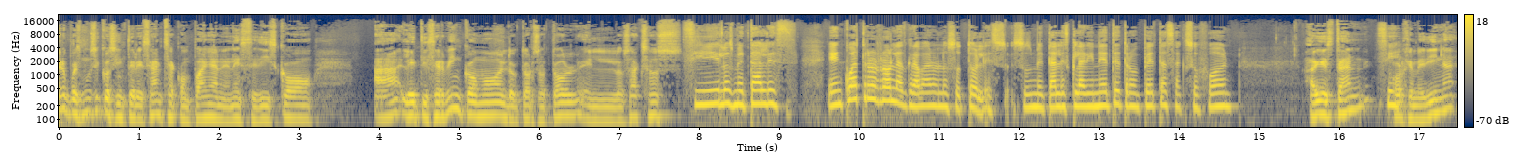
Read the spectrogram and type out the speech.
Bueno, pues músicos interesantes acompañan en este disco a Leti Servín como el doctor Sotol en los saxos. Sí, los metales. En cuatro rolas grabaron los Sotoles, sus metales clarinete, trompeta, saxofón. Ahí están Jorge Medina.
